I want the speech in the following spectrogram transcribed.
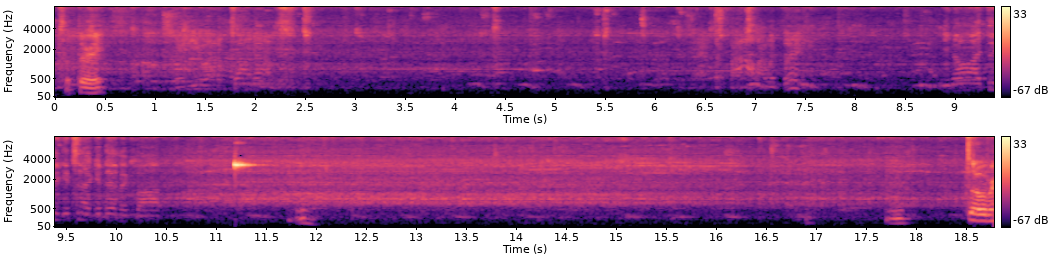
it's a three. You know, I think it's academic, Bob. Mm. It's over.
